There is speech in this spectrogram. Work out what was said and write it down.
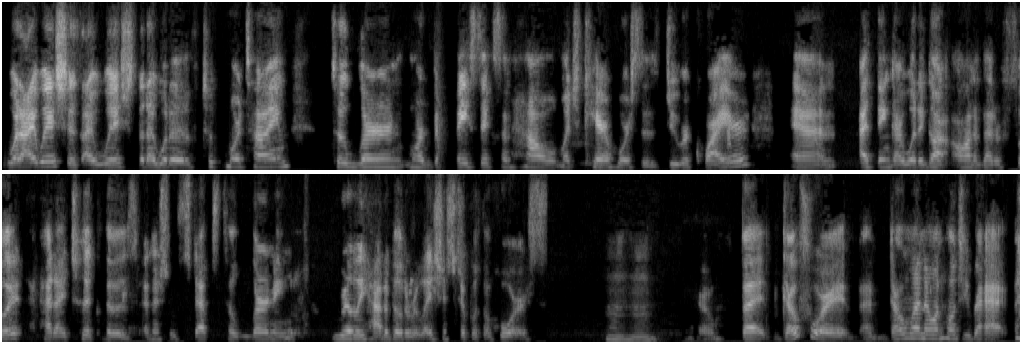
what I wish is I wish that I would have took more time to learn more basics and how much care horses do require. And I think I would have got on a better foot had I took those initial steps to learning really how to build a relationship with a horse. Mm-hmm. So, but go for it. Don't let no one hold you back.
